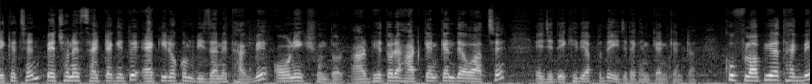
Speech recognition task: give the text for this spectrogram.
দেখেছেন, পেছনের সাইডটা কিন্তু একই রকম ডিজাইনে থাকবে। অনেক সুন্দর। আর ভেতরে হাট ক্যান ক্যান দেওয়া আছে। এই যে দেখিয়ে দিই আপনাদের, এই যে দেখেন ক্যান ক্যানটা খুব ফ্লপি হয়ে থাকবে।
